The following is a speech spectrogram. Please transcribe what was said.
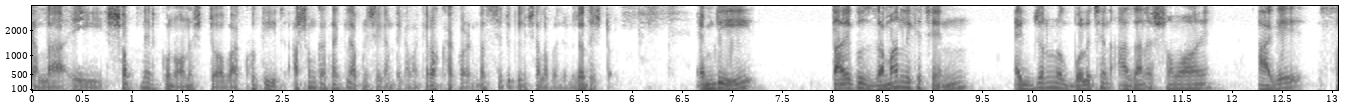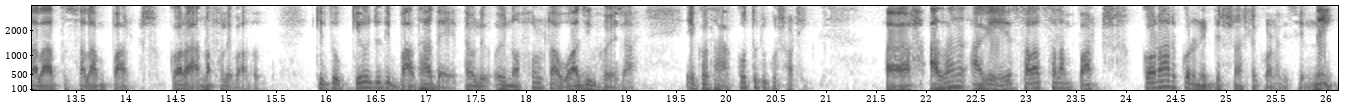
আল্লাহ এই স্বপ্নের কোনো অনিষ্ট বা ক্ষতির আশঙ্কা থাকলে আপনি সেখান থেকে আমাকে রক্ষা করেন। বা সেটুকু ইনশাল্লাহ আপনার জন্য যথেষ্ট। এমডি তারেকুজ্জামান লিখেছেন, একজন লোক বলেছেন, আজানের সময় আগে সালাত সালাম পাঠ করা নফল ইবাদত। কিন্তু কেউ যদি বাধা দেয়, তাহলে ওই নফলটা ওয়াজিব হয়ে যায়। এ কথা কতটুকু সঠিক? আজানের আগে সালাত সালাম পাঠ করার কোনো নির্দেশনা আসলে কোরআন হাদিসে নেই।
